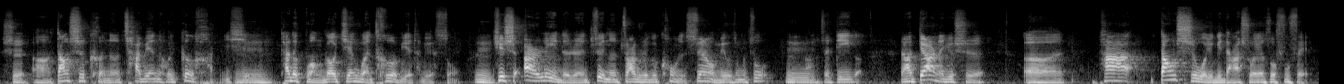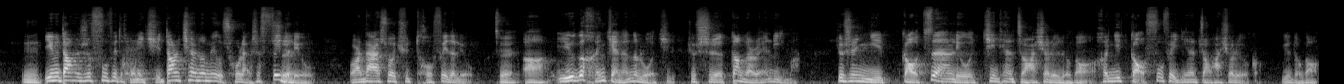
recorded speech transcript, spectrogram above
是。啊，当时可能擦边的会更狠一些，嗯它的广告监管特别特别松。嗯，其实二类的人最能抓住这个空子，虽然我没有这么做，嗯。啊，这第一个。然后第二呢，就是呃，他当时我就给大家说要做付费，嗯，因为当时是付费的红利期，当时千人都没有出来，是费的流，我让大家说去投费的流。对。啊，有一个很简单的逻辑，就是杠杆原理嘛，就是你搞自然流今天的转化效率有多高，和你搞付费今天的转化效率有高有多高。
